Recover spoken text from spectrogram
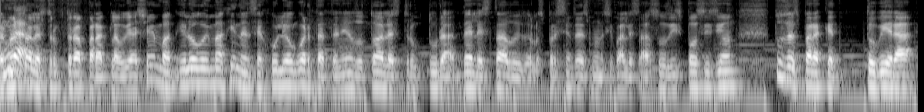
en la estructura para Claudia Sheinbaum. Y luego imagínense Julio Huerta teniendo toda la estructura del Estado y de los presidentes municipales a su disposición, pues es para que tuviera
